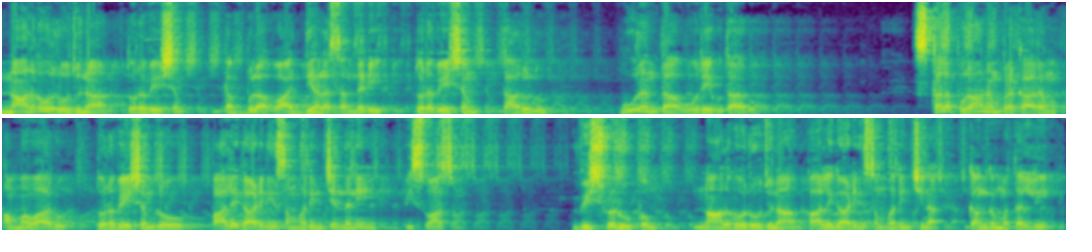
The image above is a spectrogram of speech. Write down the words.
నాలుగవ రోజున దొరవేషం డప్పుల వాద్యాల సందడి దొరవేషం దారులు ఊరంతా ఊరేగుతారు. స్థల పురాణం ప్రకారం అమ్మవారు దొరవేషంలో పాలెగాడిని సంహరించిందని విశ్వాసం. విశ్వరూపం నాలుగవ రోజున పాలెగాడిని సంహరించిన గంగమ్మ తల్లి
